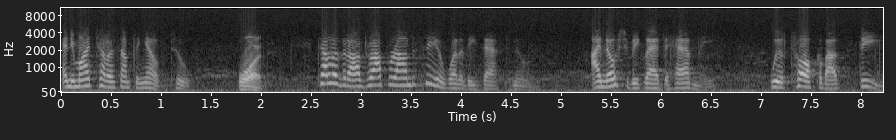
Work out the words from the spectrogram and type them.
And you might tell her something else, too. What? Tell her that I'll drop around to see her one of these afternoons. I know she'll be glad to have me. We'll talk about Steve.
